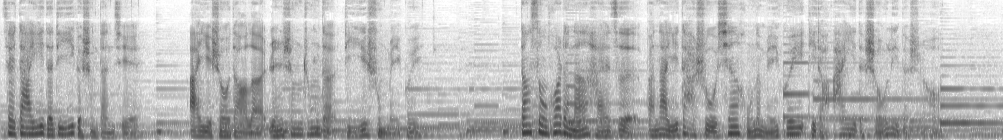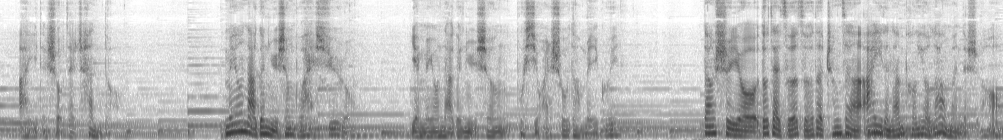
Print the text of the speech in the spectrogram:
在大一的第一个圣诞节，阿义收到了人生中的第一束玫瑰。当送花的男孩子把那一大束鲜红的玫瑰递到阿义的手里的时候，阿义的手在颤抖。没有哪个女生不爱虚荣，也没有哪个女生不喜欢收到玫瑰。当室友都在啧啧地称赞阿义的男朋友浪漫的时候，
